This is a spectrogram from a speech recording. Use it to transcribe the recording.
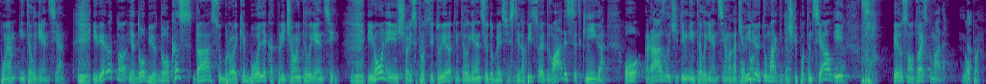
pojam inteligencija. I vjerojatno je dobio dokaz da su brojke bolje kad priča o inteligenciji. I on je išao isprostituirati inteligenciju do besvijesti. Napisao je 20 knjiga o različitim inteligencijama. Znači vidio je tu marketinški potencijal i uf, jednostavno 20 komada. Opa.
